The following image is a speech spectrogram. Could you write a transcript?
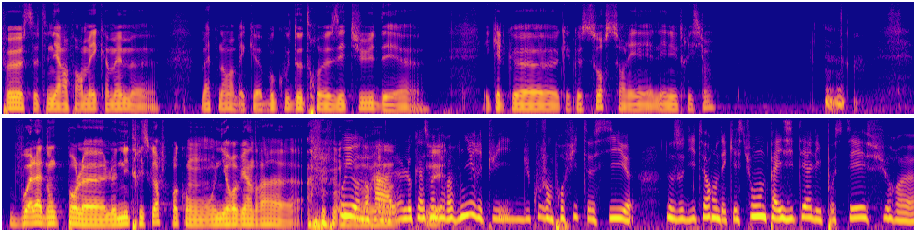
peut se tenir informé quand même euh, maintenant avec beaucoup d'autres études et, et quelques, quelques sources sur les, les nutritions. Voilà donc pour le, le Nutri-Score, je crois qu'on on y reviendra. euh, Oui, y on aura l'occasion d'y Mais- revenir. Et puis, du coup, j'en profite euh, si euh, nos auditeurs ont des questions, ne pas hésiter à les poster sur euh,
